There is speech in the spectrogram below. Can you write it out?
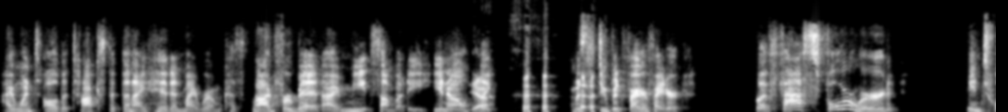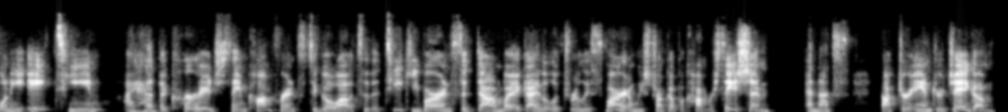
I went to all the talks, but then I hid in my room because God forbid I meet somebody, you know, yeah. like I'm a stupid firefighter. But fast forward in 2018, I had the courage, same conference, to go out to the tiki bar and sit down by a guy that looked really smart. And we struck up a conversation. And that's Dr. Andrew Jagim,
